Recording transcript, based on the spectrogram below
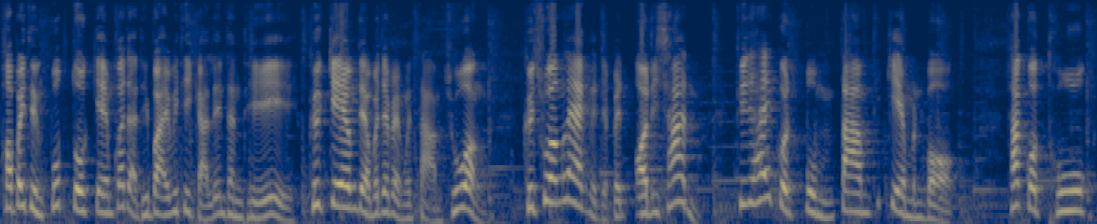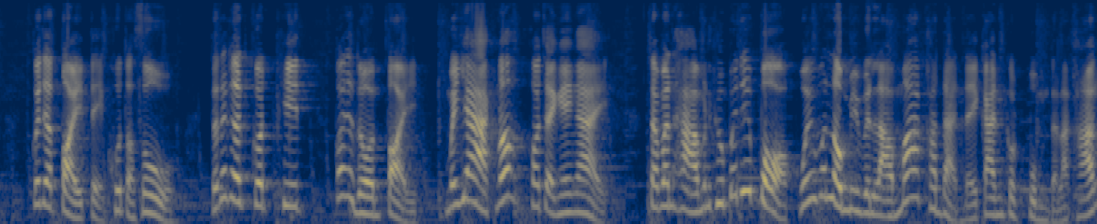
พอไปถึงปุ๊บตัวเกมก็จะอธิบายวิธีการเล่นทันที คือเกมเดี๋ยวมันจะแบ่งเป็น 3 ช่วง คือช่วงแรกเนี่ยจะเป็นออดิชั่นที่จะให้กดปุ่มตามที่เกมมันบอก ถ้ากดถูกก็จะต่อยเตะคู่ต่อสู้ แต่ถ้าเกิดกดผิดก็จะโดนต่อย ไม่ยากเนาะเข้าใจง่ายๆ แต่ปัญหามันคือไม่ได้บอกเว้ยว่าเรามีเวลามากขนาดในการกดปุ่มแต่ละครั้ง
